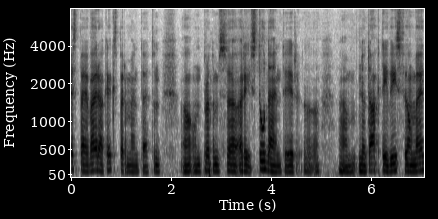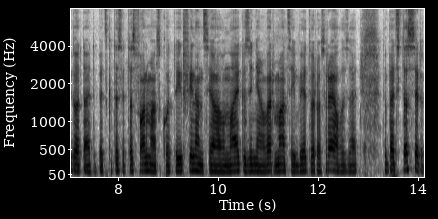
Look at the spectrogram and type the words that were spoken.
iespēja vairāk eksperimentēt, un, uh, un protams, uh, arī studenti ir uh, um, ļoti aktīvi īsfilmu veidotāji, tāpēc ka tas ir tas formāts, ko tīri finansiāli un laika ziņā var mācību ietvaros realizēt. Tāpēc tas ir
